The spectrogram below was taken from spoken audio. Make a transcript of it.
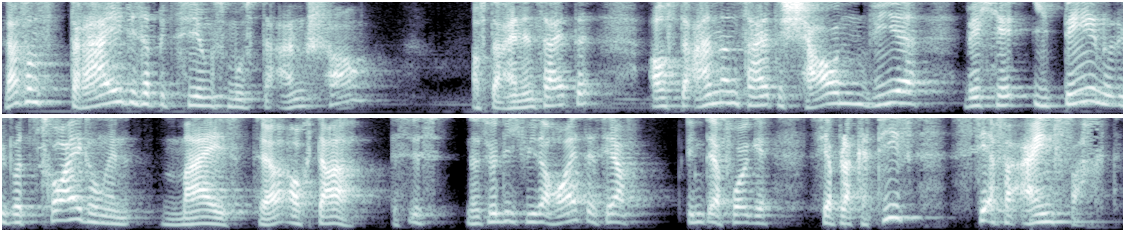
Lass uns drei dieser Beziehungsmuster anschauen. Auf der einen Seite. Auf der anderen Seite schauen wir, welche Ideen und Überzeugungen meist, ja, auch da. Es ist natürlich wieder heute sehr, in der Folge sehr plakativ, sehr vereinfacht.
